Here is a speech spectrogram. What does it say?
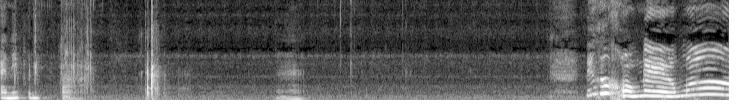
อันนี้เป็นปากนี่คือของแนมมาก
